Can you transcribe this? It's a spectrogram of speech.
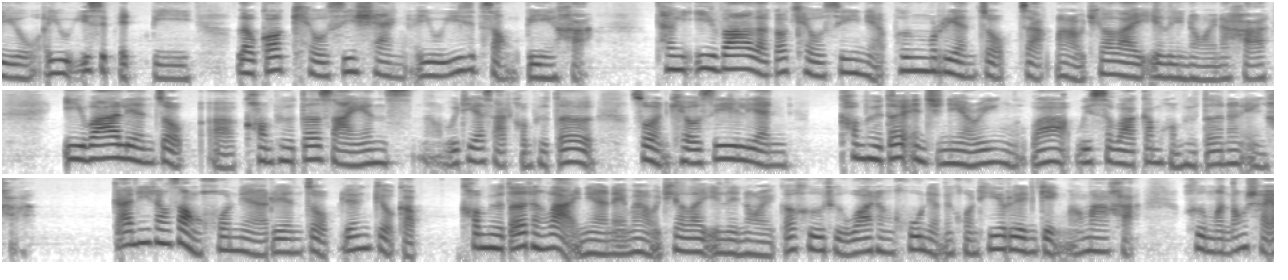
ลิวอายุ 21 ปี แล้วก็เคลซี่แชงอายุ 22 ปีค่ะ ทั้งอีวาแล้วก็เคลซี่เนี่ยเพิ่งเรียนจบจากมหาวิทยาลัยอิลลินอยส์นะคะ อีวาเรียนจบ computer science วิทยาศาสตร์คอมพิวเตอร์ ส่วนเคลซี่เรียน computer engineering หรือว่าวิศวกรรมคอมพิวเตอร์นั่นเองค่ะ การที่ทั้งสองคนเนี่ยเรียนจบเรื่องเกี่ยวกับคอมพิวเตอร์ทั้งหลายเนี่ยในมหาวิทยาลัยอิลลินอยก็คือถือว่าทั้งคู่เนี่ยเป็นคนที่เรียนเก่งมากๆค่ะ คือมันต้องใช้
